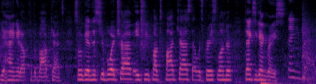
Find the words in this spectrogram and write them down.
you hang it up for the Bobcats. So again, this is your boy Trav, HV Pucks podcast. That was Grace Lunder. Thanks again, Grace. Thank you me.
